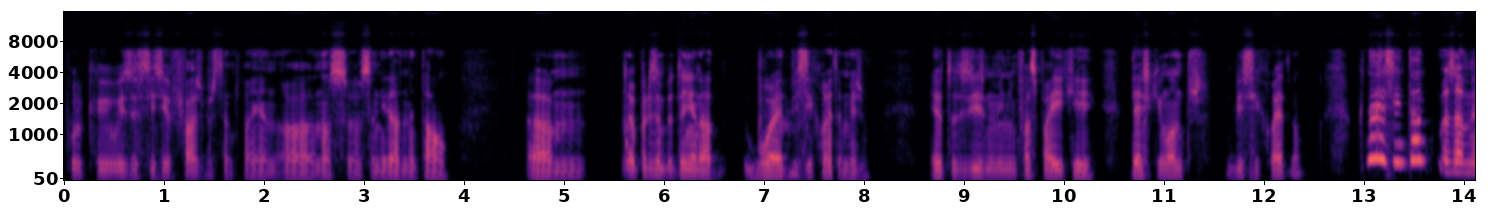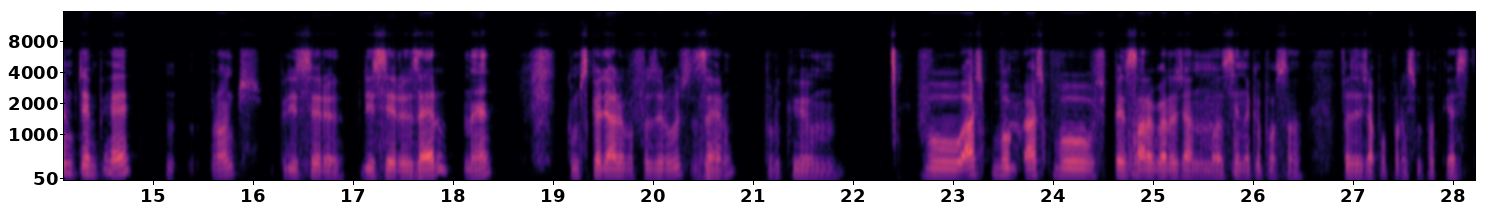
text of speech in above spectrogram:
porque o exercício faz bastante bem à nossa sanidade mental. Um, eu, por exemplo, eu tenho andado boé de bicicleta mesmo. Eu todos os dias no mínimo faço para aí que 10 km de bicicleta. Que não é assim tanto, mas ao mesmo tempo é. Prontos, podia ser, podia ser zero, né? como se calhar eu vou fazer hoje, zero, porque hum, vou, acho que vou, acho que vou pensar agora já numa cena que eu possa fazer já para o próximo podcast.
